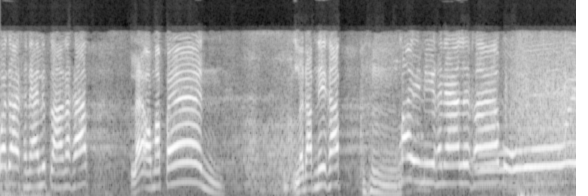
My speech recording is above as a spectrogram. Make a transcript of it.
ว่าได้คะแนนหรือเปล่านะครับ และออกมาเป็น ระดับนี้ครับ ไม่มีคะแนนเลยครับ โอ้ย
